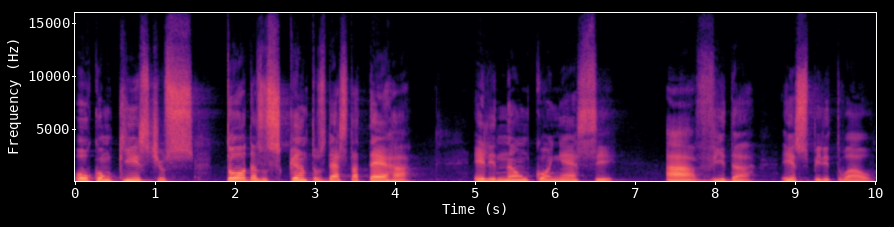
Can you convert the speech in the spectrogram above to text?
ou conquiste os, todos os cantos desta terra, ele não conhece a vida espiritual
